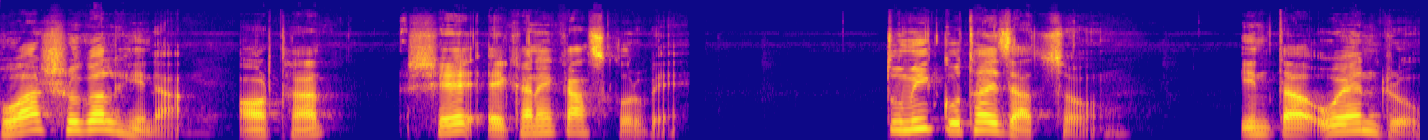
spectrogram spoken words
হুয়া সুগল হিনা, অর্থাৎ সে এখানে কাজ করবে। তুমি কোথায় যাচ্ছ? ইন্তা ওয়েন রু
